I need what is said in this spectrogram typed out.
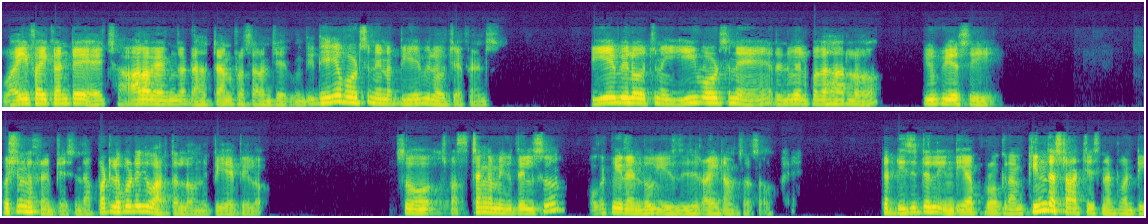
వైఫై కంటే చాలా వేగంగా డేటాను ప్రసారం చేస్తుంది. ఇదే వర్డ్స్ నిన్న డీఏవీలో వచ్చాయి ఫ్రెండ్స్. డీఏవీలో వచ్చిన ఈ వర్డ్స్‌నే 2016లో యూపీఎస్‌సీ క్వెషన్‌గా ఫ్రేమ్ చేసింది. అప్పట్లో కూడా ఇది వార్తల్లో ఉంది పీఐపీలో. సో స్పష్టంగా మీకు తెలుసు ఒకటి రెండు ఈజ్ ది రైట్ ఆన్సర్స్ అవుతాయి. ఇక డిజిటల్ ఇండియా ప్రోగ్రామ్ కింద స్టార్ట్ చేసినటువంటి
